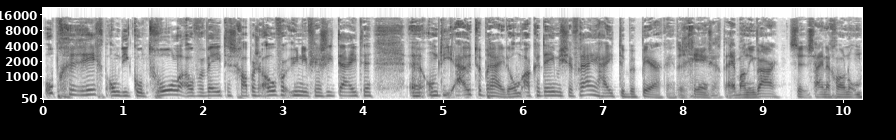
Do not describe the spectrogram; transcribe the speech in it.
opgericht om die controle over wetenschappers, over universiteiten, uh, om die uit te breiden, om academische vrijheid te beperken. De regering zegt helemaal niet waar. Ze zijn er gewoon om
